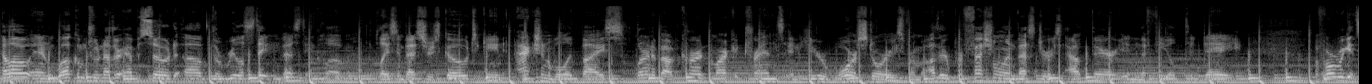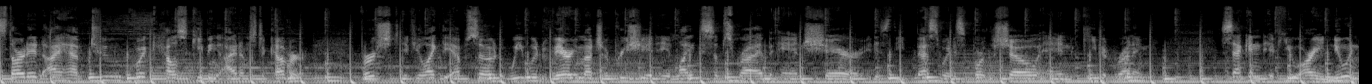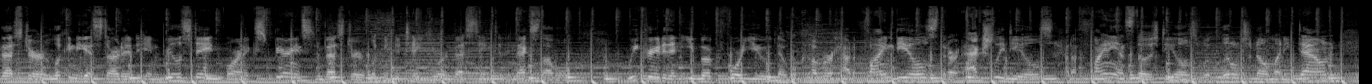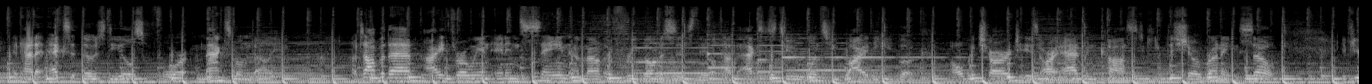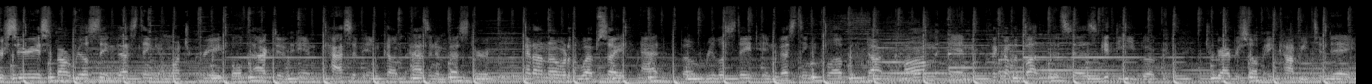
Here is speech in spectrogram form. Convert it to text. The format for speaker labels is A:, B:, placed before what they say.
A: Hello, and welcome to another episode of the Real Estate Investing Club, the place investors go to gain actionable advice, learn about current market trends, and hear war stories from other professional investors out there in the field today. Before we get started, I have two quick housekeeping items to cover. First, if you like the episode, we would very much appreciate a like, subscribe, and share. It is the best way to support the show and keep it running. Second, if you are a new investor looking to get started in real estate or an experienced investor looking to take your investing to the next level, we created an ebook for you that will cover how to find deals that are actually deals, how to finance those deals with little to no money down, and how to exit those deals for maximum value. On top of that, I throw in an insane amount of free bonuses that you'll have access to once you buy the ebook. All we charge is our admin cost to keep the show running. So, if you're serious about real estate investing and want to create both active and passive income as an investor, head on over to the website at therealestateinvestingclub.com and click on the button that says Get the ebook to grab yourself a copy today.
